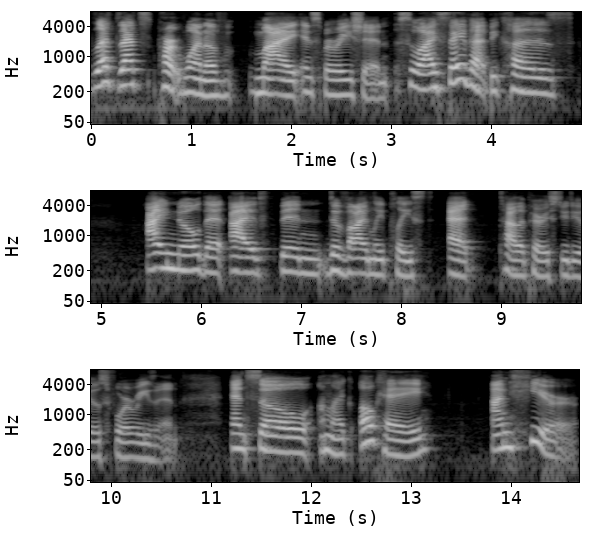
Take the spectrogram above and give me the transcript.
that's that's part one of my inspiration. So I say that because I know that I've been divinely placed at Tyler Perry Studios for a reason. And so I'm like, okay, I'm here.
